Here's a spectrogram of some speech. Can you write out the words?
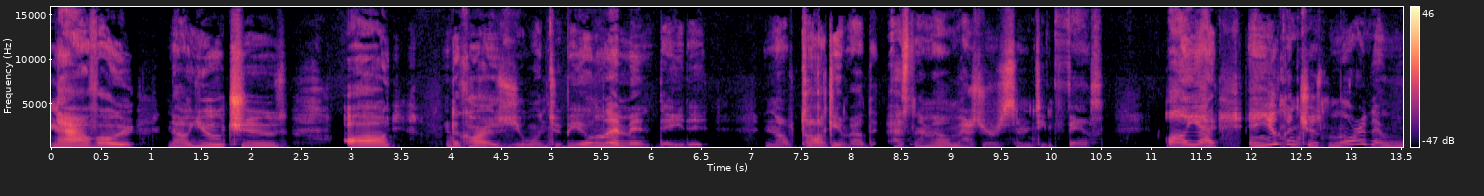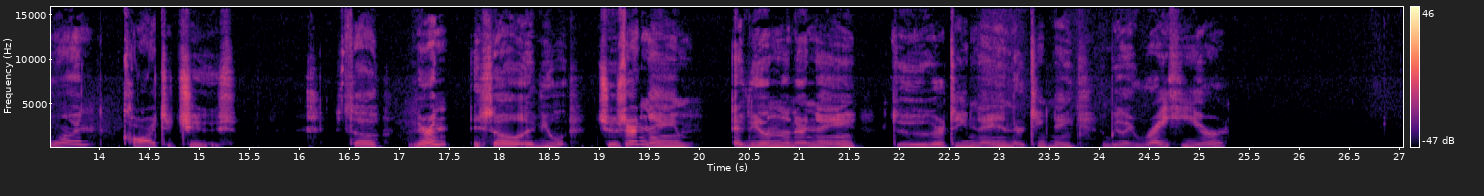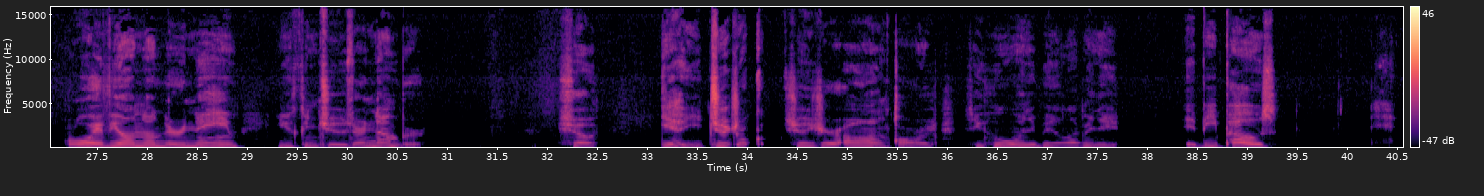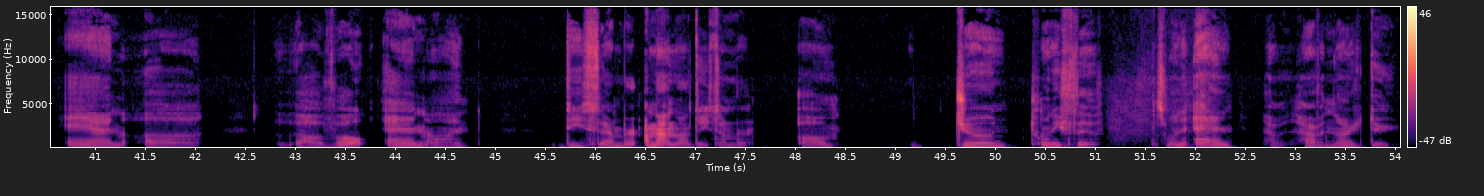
Now voter, now you choose all the cars you want to be eliminated. Now talking about the SML Master 17 fans. Oh yeah, and you can choose more than one car to choose. So their so if you choose their name, if you know their name, do their team name, and their team name will be like right here. Or if you don't know their name, you can choose their number. So, yeah, you choose your choose your um card. See who want to be eliminated. It be post and uh, uh vote and on December. I'm not not December. Um, June twenty fifth. That's when it ends. Have have a nice day.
